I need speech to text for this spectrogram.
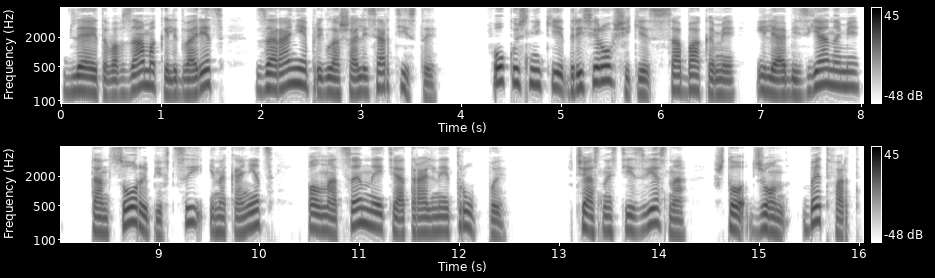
Для этого в замок или дворец заранее приглашались артисты, фокусники, дрессировщики с собаками или обезьянами, танцоры, певцы и, наконец, полноценные театральные труппы. В частности, известно, что Джон Бетфорд,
